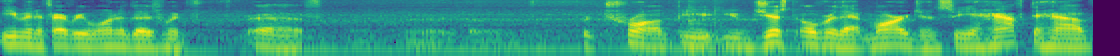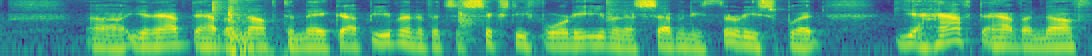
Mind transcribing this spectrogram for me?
even if every one of those went uh, for Trump, you, you just over that margin. So you have to have Uh, you have to have enough to make up, even if it's a 60 40, even a 70 30 split. You have to have enough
